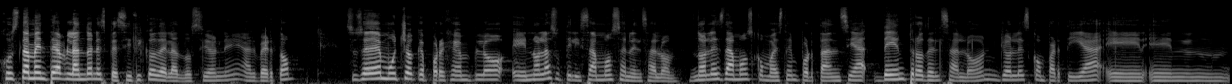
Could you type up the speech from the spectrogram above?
Justamente hablando en específico de las lociones, Alberto, Sucede mucho que, por ejemplo, eh, no las utilizamos en el salón, no les damos como esta importancia dentro del salón. Yo les compartía en,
